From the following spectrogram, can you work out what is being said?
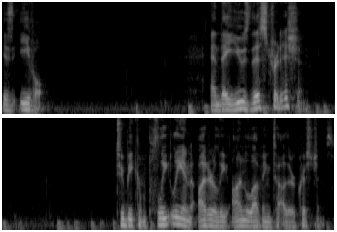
is evil. And they use this tradition to be completely and utterly unloving to other Christians.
